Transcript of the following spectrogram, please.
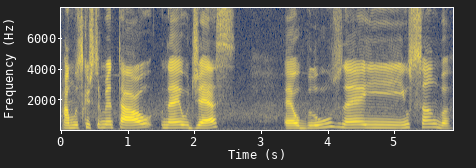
a música instrumental, né, o jazz, é, o blues né, e, e o samba,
